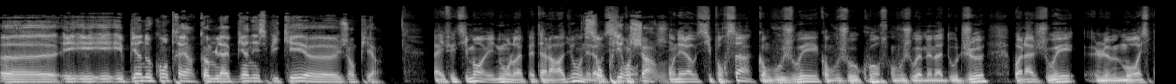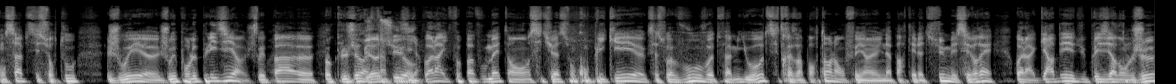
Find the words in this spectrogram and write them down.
Et, bien au contraire comme l'a bien expliqué Jean-Pierre Bah, effectivement, et nous on le répète à la radio, on est là sont aussi pris en pour- charge. On est là aussi pour ça. Quand vous jouez, quand vous jouez aux courses, quand vous jouez même à d'autres jeux, voilà, jouer. Le mot responsable, c'est surtout jouer, euh, jouer pour le plaisir. Jouez pas. euh, Faut que le jeu Bien sûr. plaisir. voilà, il faut pas vous mettre en situation compliquée, euh, que ce soit vous, votre famille ou autre. C'est très important. Là, on fait un- une aparté là-dessus, mais c'est vrai. Voilà, gardez du plaisir dans le jeu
